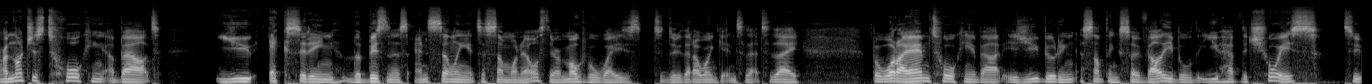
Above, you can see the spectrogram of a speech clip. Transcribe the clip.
I'm not just talking about you exiting the business and selling it to someone else. There are multiple ways to do that. I won't get into that today. But what I am talking about is you building something so valuable that you have the choice to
